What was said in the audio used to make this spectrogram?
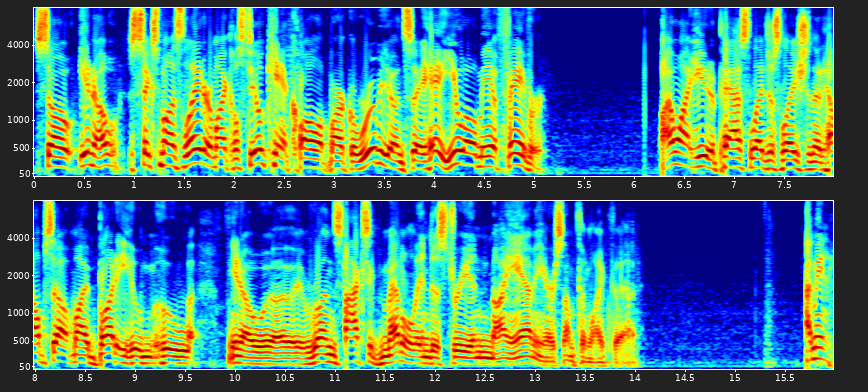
So, you know, six months later, Michael Steele can't call up Marco Rubio and say, hey, you owe me a favor. I want you to pass legislation that helps out my buddy who, who you know, uh, runs toxic metal industry in Miami or something like that. I mean,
